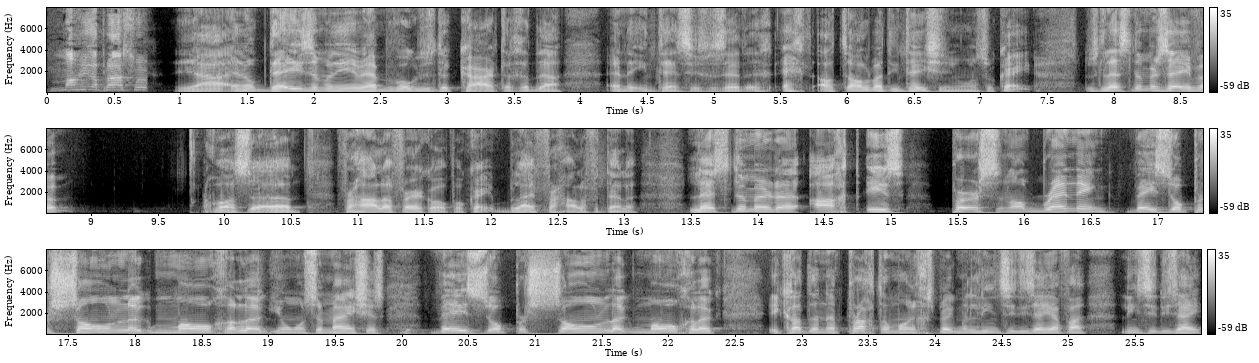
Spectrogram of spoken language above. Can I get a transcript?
Mag ik applaus voor... Ja, en op deze manier hebben we ook dus de kaarten gedaan en de intenties gezet. Echt, het is all about intention, jongens, oké? Dus les nummer 7 was eh, verhalen verkopen, oké? Blijf verhalen vertellen. Les nummer 8 is Personal branding. Wees zo persoonlijk mogelijk, jongens en meisjes. Wees zo persoonlijk mogelijk. Ik had een, prachtig mooi gesprek met Lindsay. Die zei, ja, van, Lindsay, die zei,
